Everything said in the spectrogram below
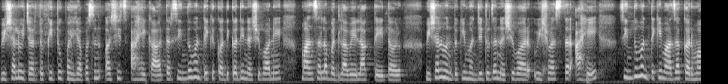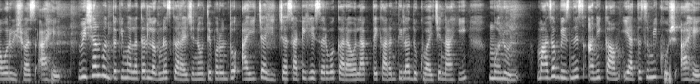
विशाल विचारतो की तू पहिल्यापासून अशीच आहे का? तर सिंधू म्हणते की कधी कधी नशिबाने माणसाला बदलावे लागते. तर विशाल म्हणतो की म्हणजे तुझा नशिबावर विश्वास तर आहे. सिंधू म्हणते की माझा कर्मावर विश्वास आहे. विशाल म्हणतो की मला तर लग्नच करायचे नव्हते परंतु आईच्या इच्छासाठी हे सर्व करावं लागते कारण तिला दुखवायचे नाही म्हणून. माझं बिझनेस आणि काम यातच मी खुश आहे.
